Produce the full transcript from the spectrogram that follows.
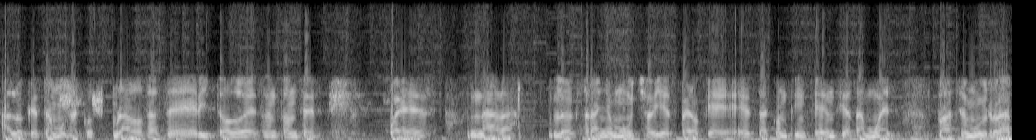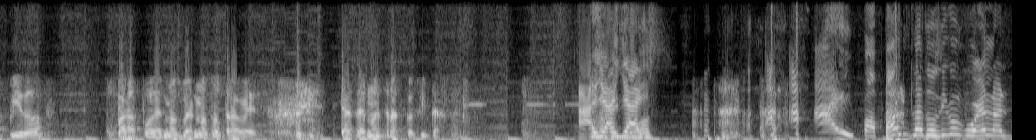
a lo que estamos acostumbrados a hacer y todo eso. Entonces, pues nada, lo extraño mucho y espero que esta contingencia, Samuel, pase muy rápido para podernos vernos otra vez y hacer nuestras cositas. Ay, ay, ay. Dios. ¡Ay, papá! Las dos hijos vuelan.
